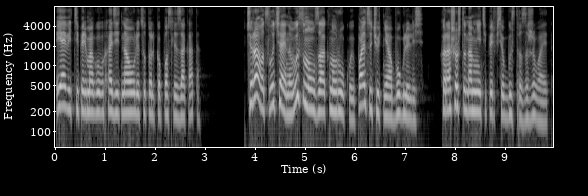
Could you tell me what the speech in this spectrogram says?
Я ведь теперь могу выходить на улицу только после заката. Вчера вот случайно высунул за окно руку, и пальцы чуть не обуглились. Хорошо, что на мне теперь все быстро заживает».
